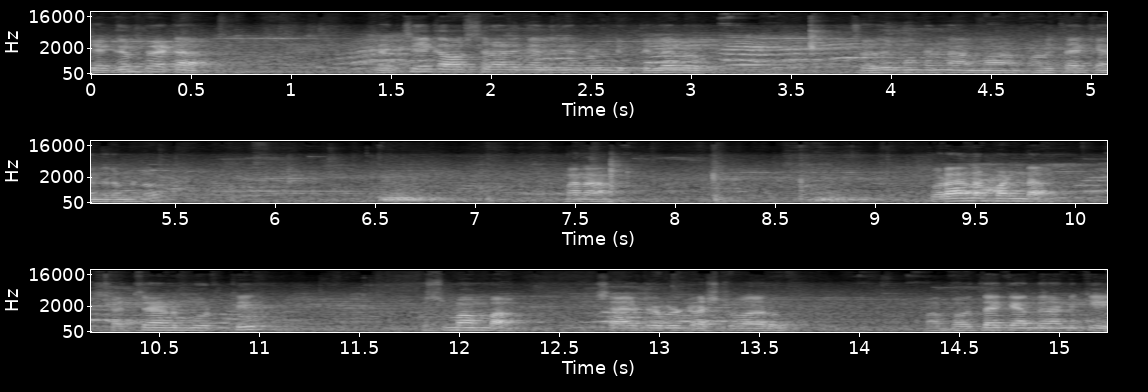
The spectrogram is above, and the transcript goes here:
జగ్గంపేట ప్రత్యేక అవసరాలు కలిగినటువంటి పిల్లలు చదువుకుంటున్న మా భవితా కేంద్రంలో మన పురాణ పండ సత్యనారాయణమూర్తి కుసుమాంబ చారిటబుల్ ట్రస్ట్ వారు మా భవితా కేంద్రానికి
